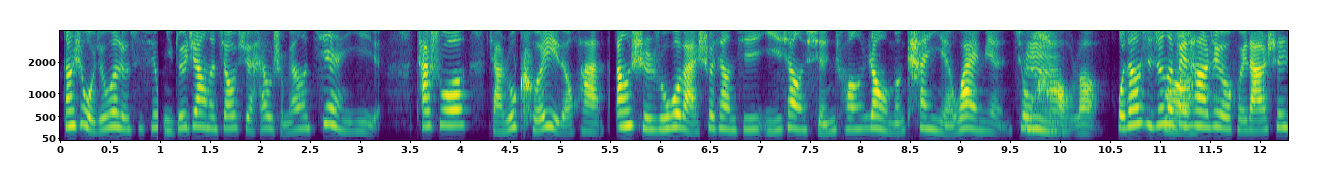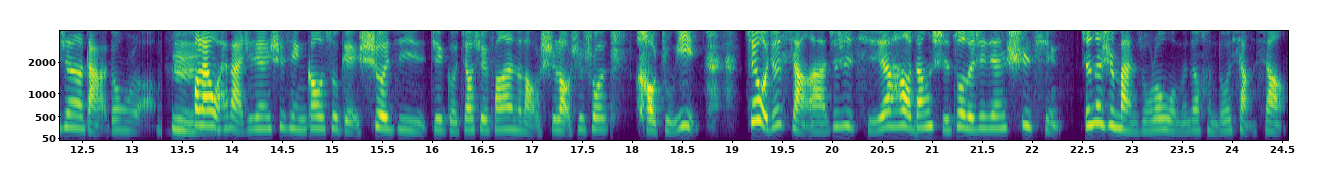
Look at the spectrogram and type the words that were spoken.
当时我就问刘慈欣，你对这样的教学还有什么样的建议？他说，假如可以的话，当时如果把摄像机移向舷窗，让我们看一眼外面就好了。我当时真的被他的这个回答深深的打动了。嗯后来我还把这件事情告诉给设计这个教学方案的老师，老师说好主意。所以我就想啊，就是企业号当时做的这件事情，真的是满足了我们的很多想象。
